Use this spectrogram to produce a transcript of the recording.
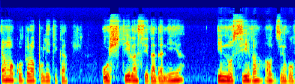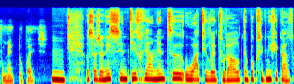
É uma cultura política hostil à cidadania e nociva ao desenvolvimento do país. Hum. Ou seja, nesse sentido, realmente o ato eleitoral tem pouco significado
